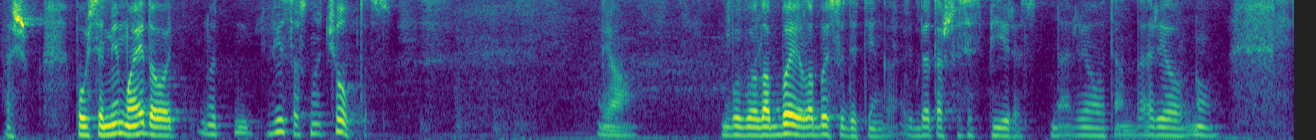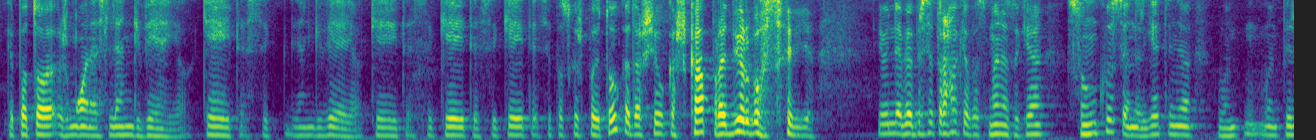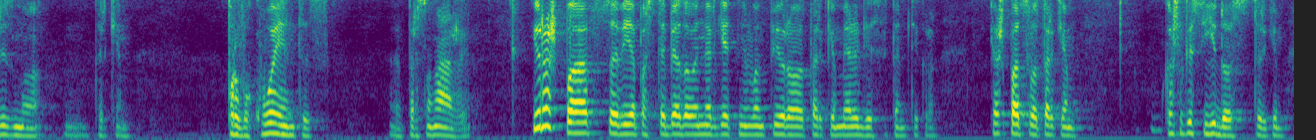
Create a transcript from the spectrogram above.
aš pausiamimo eidavo, nu, visas nučiulptas. Jo, buvo labai, labai sudėtinga, bet aš susispyręs, dariau ten, dariau, nu. Ir po to žmonės lengvėjo, keitėsi, lengvėjo, keitėsi, keitėsi, keitėsi. Paskui aš pajutau, kad aš jau kažką pradirbau savyje. Jau nebeprisitraukė pas mane tokie sunkus energetinio vampirizmo, tarkim, provokuojantis e, personažai. Ir aš pats savyje pastebėdavau energetinį vampyro, tarkim, elgesį tam tikrą. Aš pats, va, tarkim, kažkokius įdos, tarkim,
